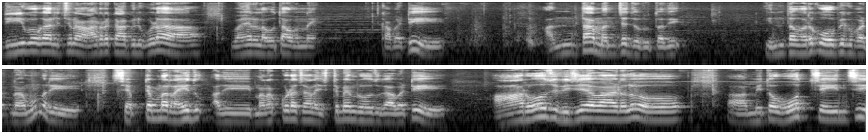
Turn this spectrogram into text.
డిఈఓ గారు ఇచ్చిన ఆర్డర్ కాపీలు కూడా వైరల్ అవుతూ ఉన్నాయి. కాబట్టి అంతా మంచిగా జరుగుతుంది. ఇంతవరకు ఓపిక పట్టినాము. మరి సెప్టెంబర్ ఐదు అది మనకు కూడా చాలా ఇష్టమైన రోజు కాబట్టి ఆ రోజు విజయవాడలో మీతో ఓత్ చేయించి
